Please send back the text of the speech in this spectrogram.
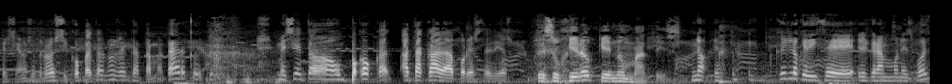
pero si a nosotros los psicópatas nos encanta matar, que que me siento un poco ca- atacada por este dios. Te sugiero que no mates. No, eh, ¿qué es lo que dice el gran Monesbol?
